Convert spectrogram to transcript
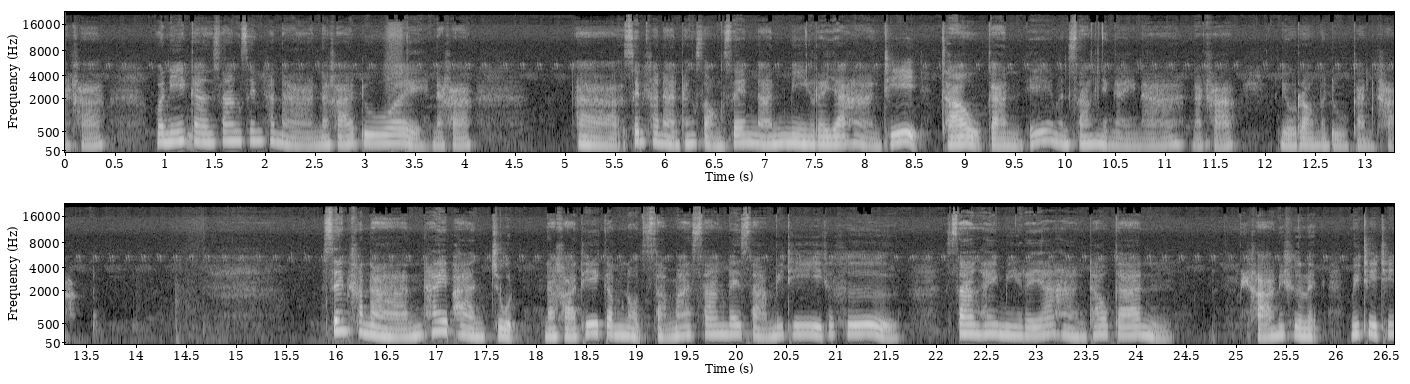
นะคะ วันนี้การสร้างเส้นขนานนะคะด้วยนะคะเส้นขนานทั้งสองเส้นนั้นมีระยะห่างที่เท่ากัน เอ๊ะมันสร้างยังไงนะนะคะ เดี๋ยวเรามาดูกันค่ะ เส้นขนานให้ผ่านจุดนะคะที่กำหนดสามารถสร้างได้ 3 วิธีก็คือ สร้างให้มีระยะห่างเท่ากันไหมคะนี่คือวิธีที่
